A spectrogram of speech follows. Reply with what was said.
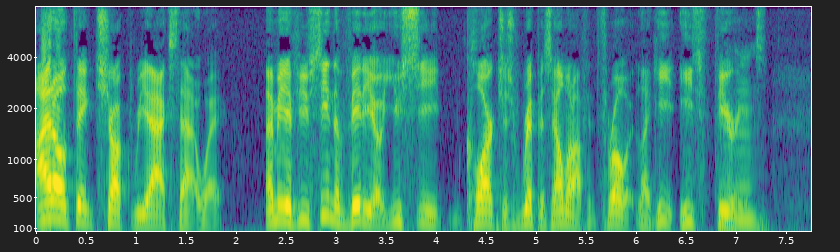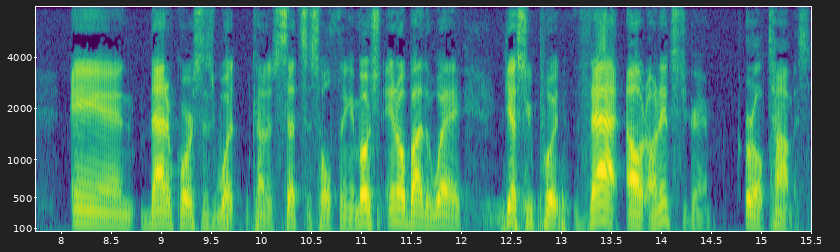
I don't think Chuck reacts that way. I mean, if you've seen the video, you see Clark just rip his helmet off and throw it. Like he he's furious. Mm-hmm. And that of course is what kind of sets this whole thing in motion. And oh by the way, guess who put that out on Instagram? Earl Thomas.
